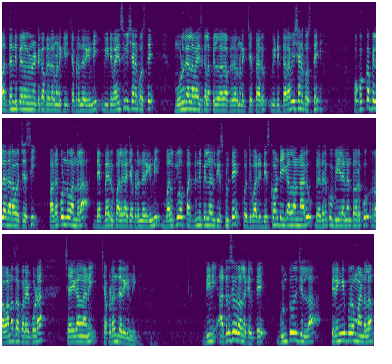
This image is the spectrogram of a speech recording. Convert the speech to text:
పద్దెనిమిది పిల్లలు ఉన్నట్టుగా బ్రదర్ మనకి చెప్పడం జరిగింది. వీటి వయసు విషయానికి వస్తే మూడు నెలల వయసు గల పిల్లలుగా బ్రదర్ మనకి చెప్పారు. వీటి ధర విషయానికి వస్తే ఒక్కొక్క పిల్ల ధర వచ్చేసి పదకొండు వందల డెబ్బై రూపాయలుగా చెప్పడం జరిగింది. బల్క్లో పద్దెనిమిది పిల్లలు తీసుకుంటే కొద్దిపాటి డిస్కౌంట్ ఇవ్వగలనన్నారు. బ్రదర్కు వీలైనంత వరకు రవాణా సౌకర్యం కూడా చేయగలనని చెప్పడం జరిగింది. దీని అడ్రస్ వివరాలకు వెళ్తే గుంటూరు జిల్లా పిరంగిపురం మండలం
